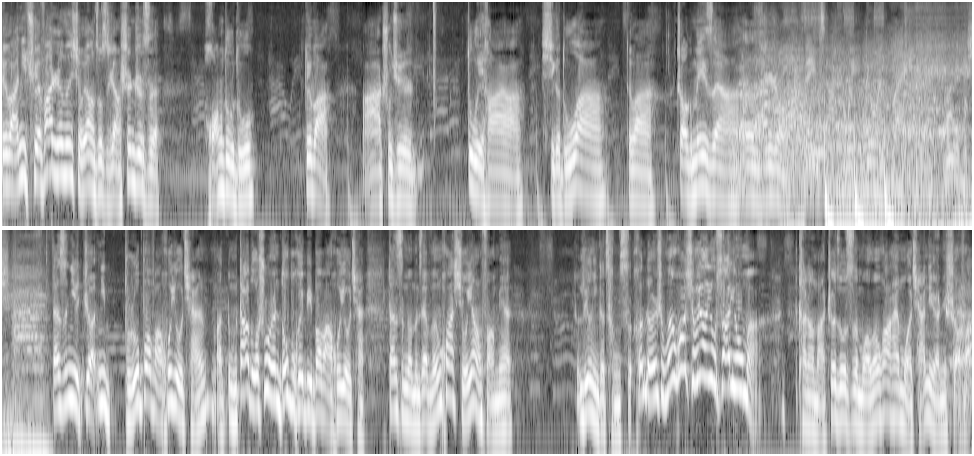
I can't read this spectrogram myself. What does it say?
对吧？你缺乏人文修养就是这样，甚至是黄赌毒，对吧？啊，出去赌一下呀，吸个毒啊，对吧？找个妹子呀，呃，这种。但是你这你不如暴发户有钱啊！我们大多数人都不会比暴发户有钱，但是我们在文化修养方面另一个层次。很多人说文化修养有啥用嘛？看到吗？这就是没文化还没钱的人的说法。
